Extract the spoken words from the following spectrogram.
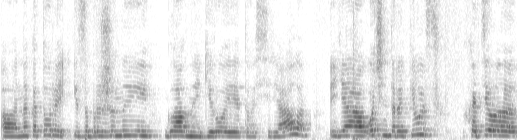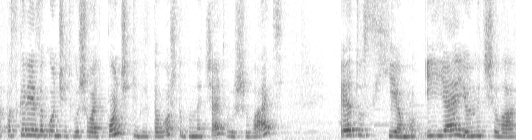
а, на которой изображены главные герои этого сериала. Я очень торопилась, хотела поскорее закончить вышивать пончики для того, чтобы начать вышивать эту схему. И я ее начала.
